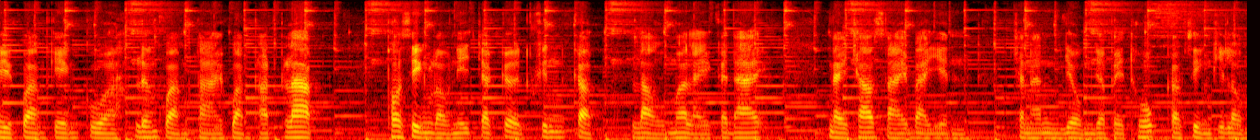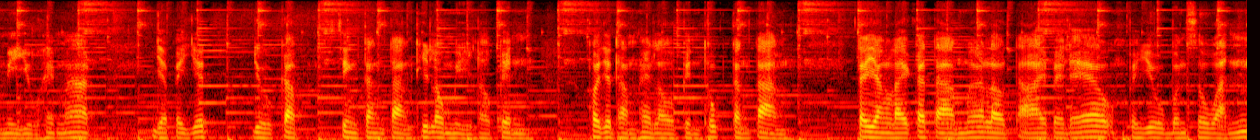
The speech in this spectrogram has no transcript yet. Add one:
มีความเกรงกลัวเรื่องความตายความพลัดพรากเพราะสิ่งเหล่านี้จะเกิดขึ้นกับเราเมื่อไหร่ก็ได้ ในเช้าสายบ่ายเย็น ฉะนั้นโยมอย่าไปทุกข์กับสิ่งที่เรามีอยู่ให้มาก อย่าไปยึดอยู่กับสิ่งต่างๆ ที่เรามีเราเป็น เพราะจะทำให้เราเป็นทุกข์ต่างๆ แต่อย่างไรก็ตามเมื่อเราตายไปแล้วไปอยู่บนสวรรค์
